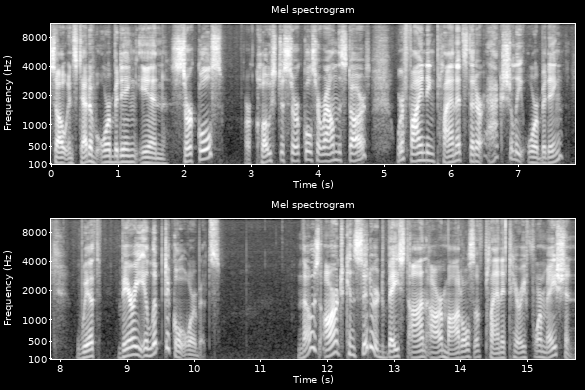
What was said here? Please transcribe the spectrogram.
So instead of orbiting in circles or close to circles around the stars, we're finding planets that are actually orbiting with very elliptical orbits. Those aren't considered based on our models of planetary formation.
